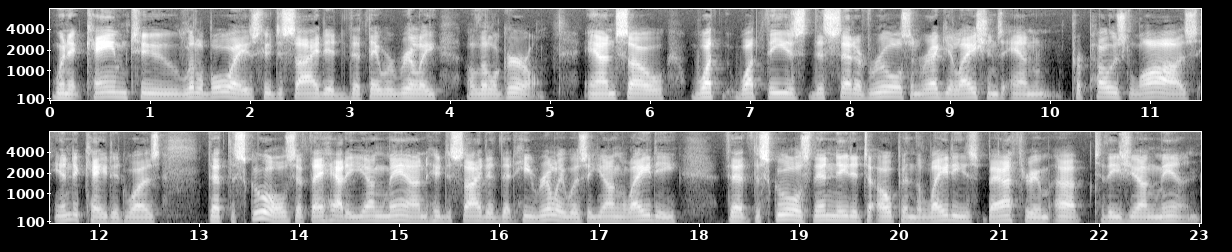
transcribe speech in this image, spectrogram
when it came to little boys who decided that they were really a little girl. And so what what these this set of rules and regulations and proposed laws indicated was that the schools, if they had a young man who decided that he really was a young lady, that the schools then needed to open the ladies' bathroom up to these young men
